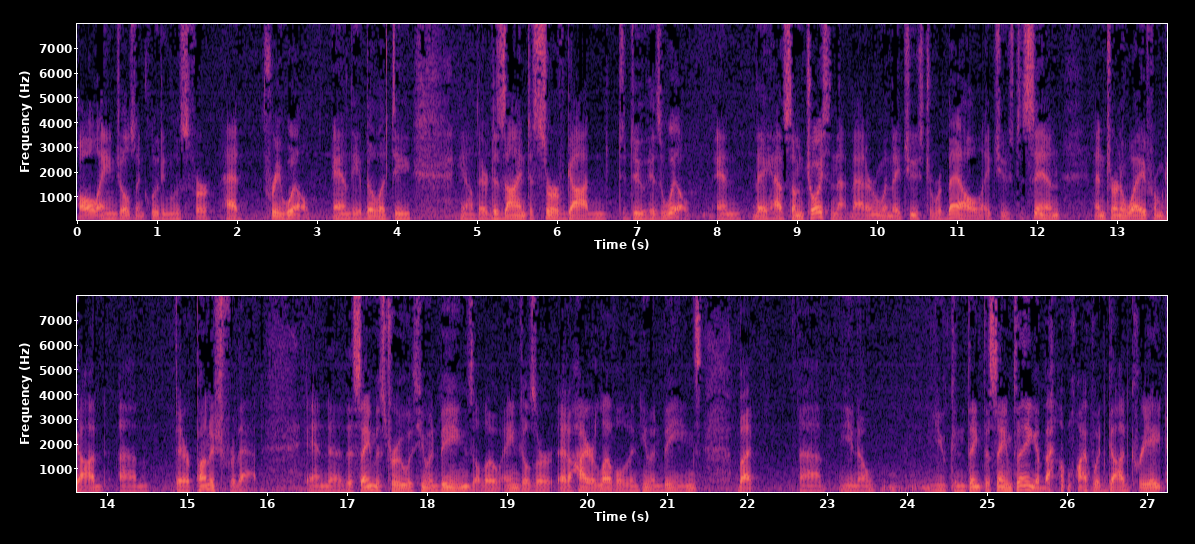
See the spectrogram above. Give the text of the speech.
all angels, including Lucifer, had free will and the ability, you know, they're designed to serve God and to do His will. And they have some choice in that matter. When they choose to rebel, they choose to sin and turn away from God, um, they're punished for that. And uh, the same is true with human beings, although angels are at a higher level than human beings. But, uh, you know, you can think the same thing about why would God create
